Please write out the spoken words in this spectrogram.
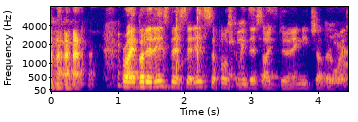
right, but it is this. It is supposed It to be is this this- outdoing each other with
